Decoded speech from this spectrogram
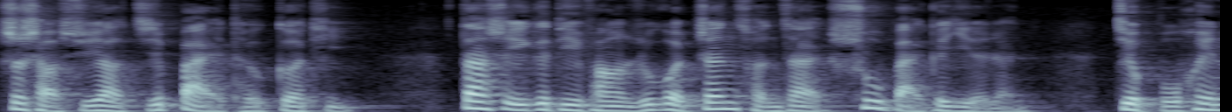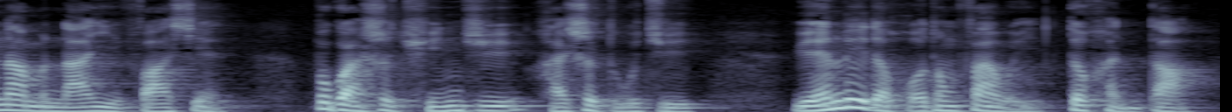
至少需要几百头个体。但是，一个地方如果真存在数百个野人，就不会那么难以发现。不管是群居还是独居，猿类的活动范围都很大，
